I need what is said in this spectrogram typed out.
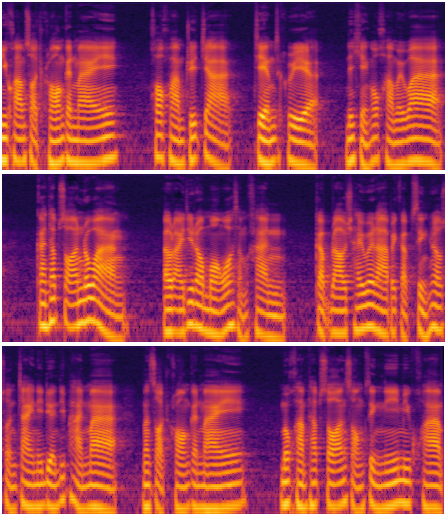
มีความสอดคล้องกันไหม ข้อความทวิตจากเจมส์เคลียร์ได้เขียนข้อความไว้ว่า การทับซ้อนระหว่าง อะไรที่เรามองว่าสำคัญ กับเราใช้เวลาไปกับสิ่งที่เราสนใจในเดือนที่ผ่านมา มันสอดคล้องกันไหม เมื่อความทับซ้อนสองสิ่งนี้มีความ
